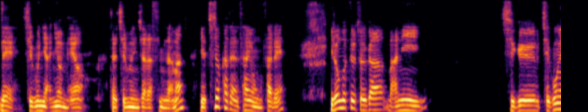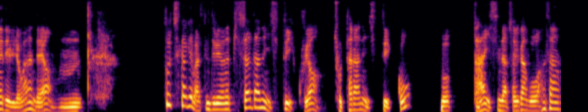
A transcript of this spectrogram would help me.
네, 질문이 아니었네요. 제 질문인 줄 알았습니다만, 예, 최적화된 사용 사례. 이런 것들 저희가 많이 지금 제공해 드리려고 하는데요. 음, 솔직하게 말씀드리면 비싸다는 인식도 있고요. 좋다라는 인식도 있고, 뭐, 다 있습니다. 저희가 뭐 항상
